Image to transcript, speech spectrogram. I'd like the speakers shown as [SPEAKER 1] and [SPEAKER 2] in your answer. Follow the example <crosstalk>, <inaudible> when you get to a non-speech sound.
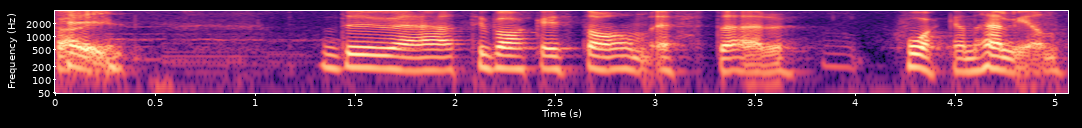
[SPEAKER 1] Hej Karin.
[SPEAKER 2] Hej. Du är tillbaka i stan efter Håkan-helgen.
